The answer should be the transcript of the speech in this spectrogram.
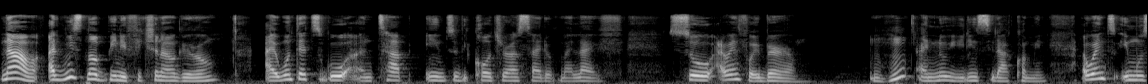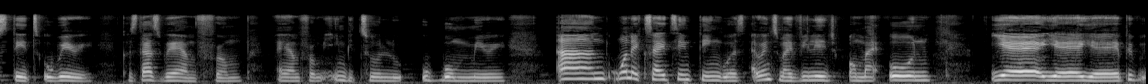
Now, amidst not being a fictional girl, I wanted to go and tap into the cultural side of my life. So I went for a burial. Mm-hmm. I know you didn't see that coming. I went to Imo State, Owerri, because that's where I'm from. I am from Mbaitoli, Ubomiri. And one exciting thing was I went to my village on my own. Yeah, yeah, yeah. People,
